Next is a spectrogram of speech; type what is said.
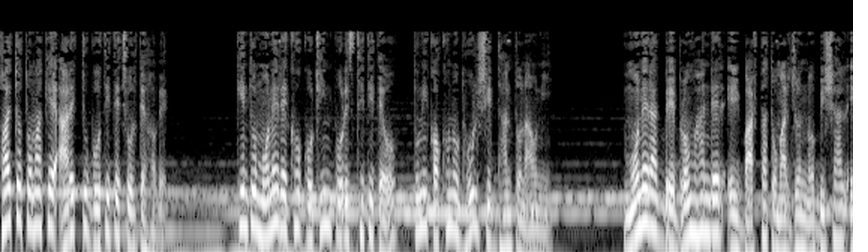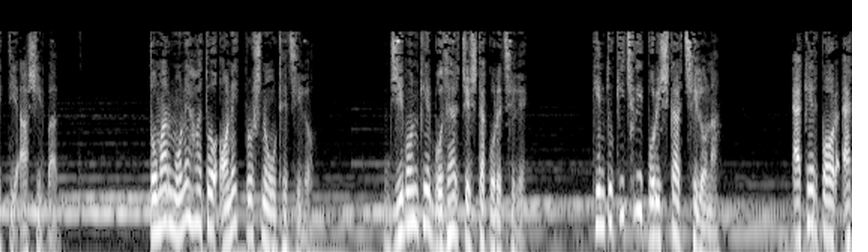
হয়তো তোমাকে আরেকটু গতিতে চলতে হবে। কিন্তু মনে রেখো, কঠিন পরিস্থিতিতেও তুমি কখনো ভুল সিদ্ধান্ত নাওনি। মনে রাখবে, ব্রহ্মাণ্ডের এই বার্তা তোমার জন্য বিশাল একটি আশীর্বাদ। তোমার মনে হয়তো অনেক প্রশ্ন উঠেছিল। জীবনকে বোঝার চেষ্টা করেছিলে। কিন্তু কিছুই পরিষ্কার ছিল না। একের পর এক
